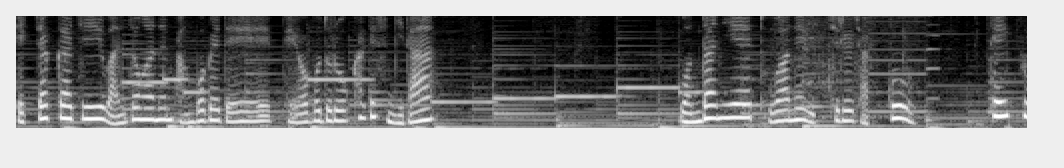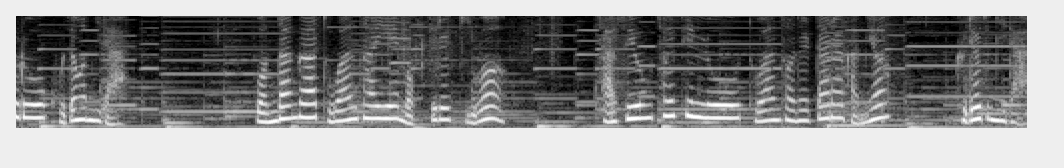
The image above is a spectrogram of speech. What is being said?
액자까지 완성하는 방법에 대해 배워보도록 하겠습니다. 원단위의 도안의 위치를 잡고 테이프로 고정합니다. 원단과 도안 사이에 먹지를 끼워 자수용 철필로 도안선을 따라가며 그려줍니다.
